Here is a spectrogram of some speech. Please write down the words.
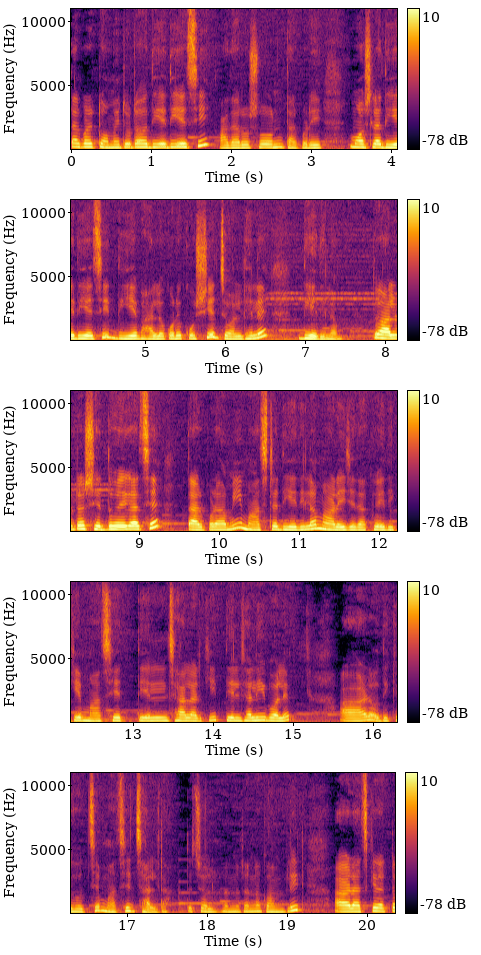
তারপরে টমেটোটাও দিয়ে দিয়েছি, আদা, রসুন, তারপরে মশলা দিয়ে দিয়েছি। দিয়ে ভালো করে কষিয়ে জল ঢেলে দিয়ে দিলাম। তো আলুটা সেদ্ধ হয়ে গেছে। তারপরে আমি মাছটা দিয়ে দিলাম। আর এই যে দেখো, এদিকে মাছের তেল ঝাল আর কি, তেল ঝালই বলে। আর ওদিকে হচ্ছে মাছের ঝালটা। তো চলো, রান্না টান্না কমপ্লিট আর আজকের একটা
